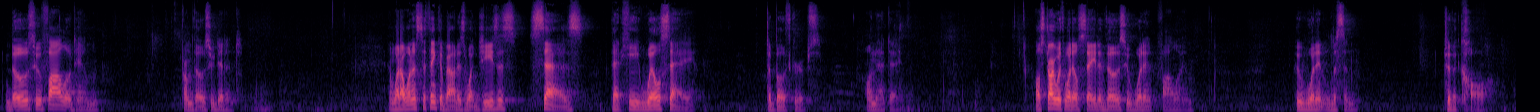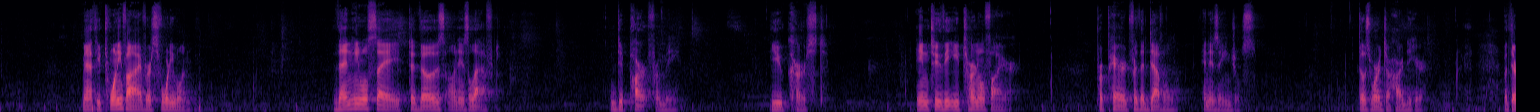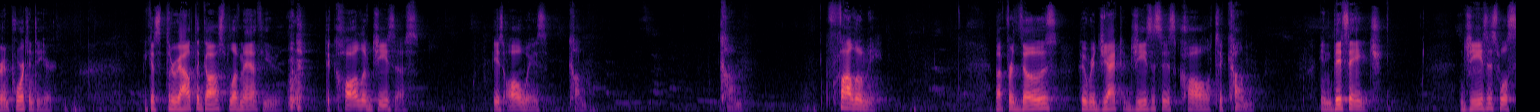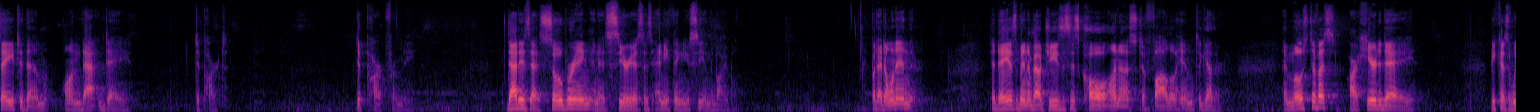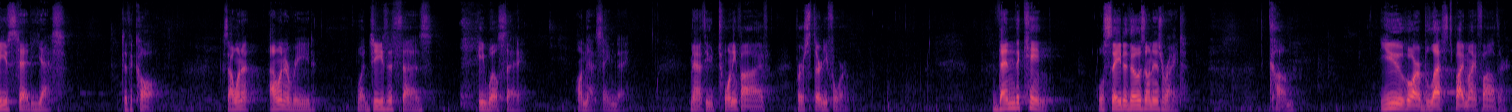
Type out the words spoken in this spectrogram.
those who followed him from those who didn't. And what I want us to think about is what Jesus says that he will say to both groups on that day. I'll start with what he'll say to those who wouldn't follow him, who wouldn't listen to the call. Matthew 25, verse 41. Then he will say to those on his left, Depart from me, you cursed, into the eternal fire prepared for the devil and his angels. Those words are hard to hear, but they're important to hear. Because throughout the Gospel of Matthew, the call of Jesus is always come. Come. Follow me. But for those who reject Jesus' call to come in this age, Jesus will say to them on that day, Depart. Depart from me. That is as sobering and as serious as anything you see in the Bible. But I don't want to end there. Today has been about Jesus' call on us to follow him together. And most of us are here today because we've said yes to the call. Because I want to I want to read what Jesus says he will say on that same day. Matthew 25, verse 34. Then the king will say to those on his right, Come, you who are blessed by my Father,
